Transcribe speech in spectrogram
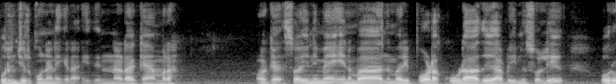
புரிஞ்சிருக்கும்னு நினைக்கிறேன். இது என்னடா கேமரா ஓகே ஸோ இனிமேல் நம்ம அந்த மாதிரி போடக்கூடாது அப்படின்னு சொல்லி ஒரு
